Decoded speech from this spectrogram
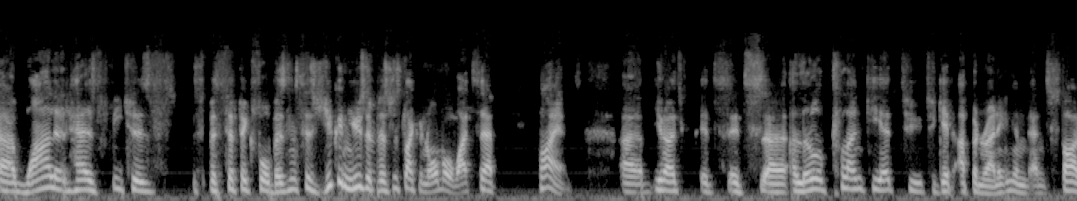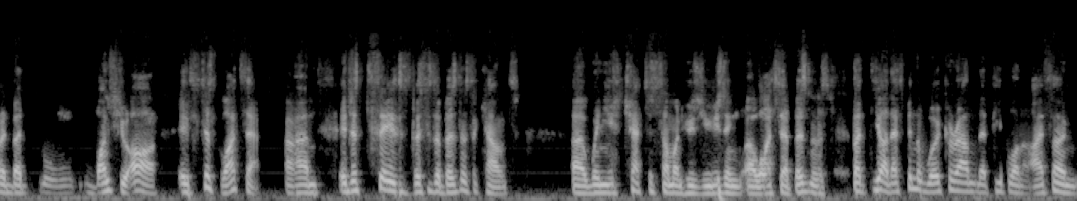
uh, while it has features specific for businesses, you can use it as just like a normal WhatsApp client. Uh, you know, it's it's it's uh, a little clunkier to to get up and running and, and started, but once you are, it's just WhatsApp. Um, it just says this is a business account. Uh, when you chat to someone who's using uh, WhatsApp Business, but yeah, that's been the workaround that people on iPhone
